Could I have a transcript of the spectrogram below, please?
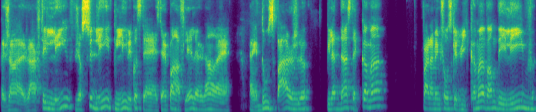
Ben, j'ai acheté le livre, j'ai reçu le livre, puis le livre, écoute, c'était un, un, pamphlet, là, genre un, 12 pages. Là. Puis là-dedans, c'était comment faire la même chose que lui. Comment vendre des livres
